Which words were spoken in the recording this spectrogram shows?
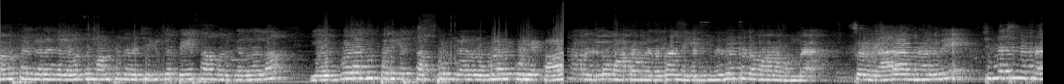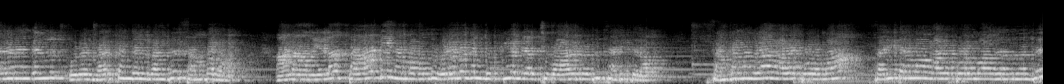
மனசங்கடங்களை வந்து மனசுல வச்சுக்கிட்டு பேசாம இருக்கிறதெல்லாம் எவ்வளவு பெரிய தப்புங்கிறத உணரக்கூடிய காலம் நம்ம இருக்க மாட்டோங்கிறது தான் நிதர்சனமான உண்மை. சோ யாரா இருந்தாலுமே சின்ன சின்ன சங்கடங்கள் ஒரு வருத்தங்கள் வந்து சம்பவம். ஆனா அதையெல்லாம் தாண்டி நம்ம வந்து உறவுகள் முக்கியம் நினைச்சு வாழ்றது சரித்திரம். சம்பவங்களா வாழ போறோமா? சரித்திரமா வாழ போறோமாங்கிறது வந்து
